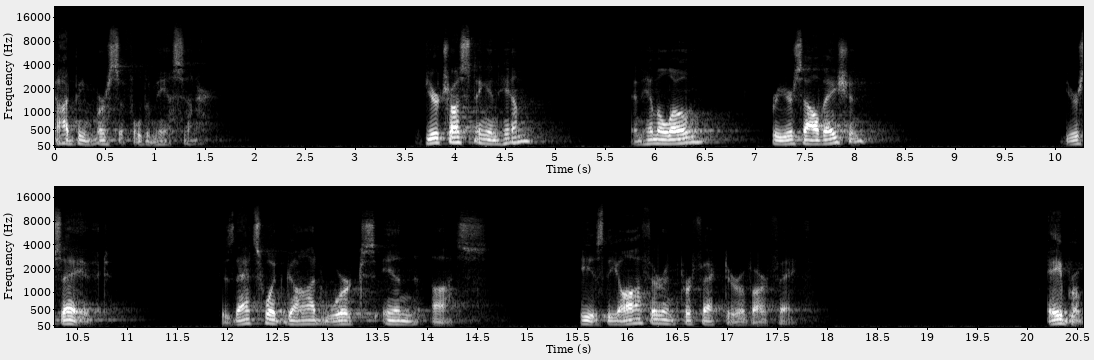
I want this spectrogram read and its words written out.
God be merciful to me, a sinner. If you're trusting in Him and Him alone for your salvation, you're saved. Because that's what God works in us. He is the author and perfecter of our faith. Abram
